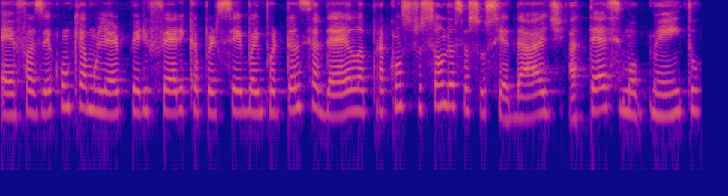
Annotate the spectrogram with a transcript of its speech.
é fazer com que a mulher periférica perceba a importância dela para a construção dessa sociedade até esse momento,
